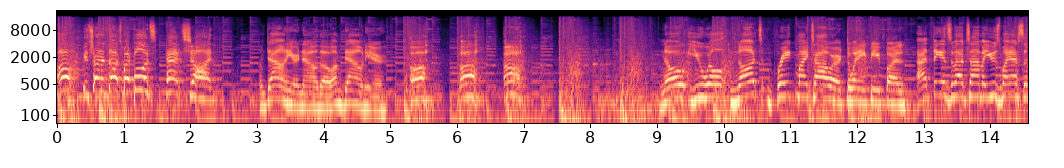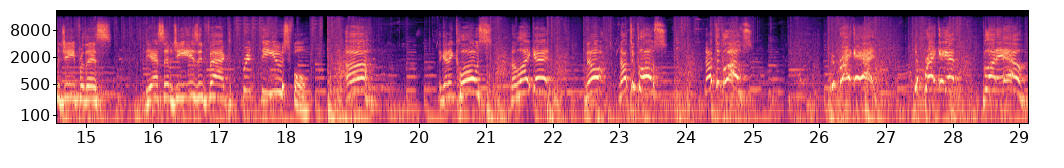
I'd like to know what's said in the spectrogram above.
Oh! He's trying to dodge my bullets! Headshot! I'm down here now, though. I'm down here. Oh! Oh! Oh! No, you will not break my tower, 20 people. I think it's about time I use my SMG for this. The SMG is, in fact, pretty useful. Uh, they're getting close. Don't like it. No, not too close. Not too close. You're breaking it. You're breaking it. Bloody hell.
